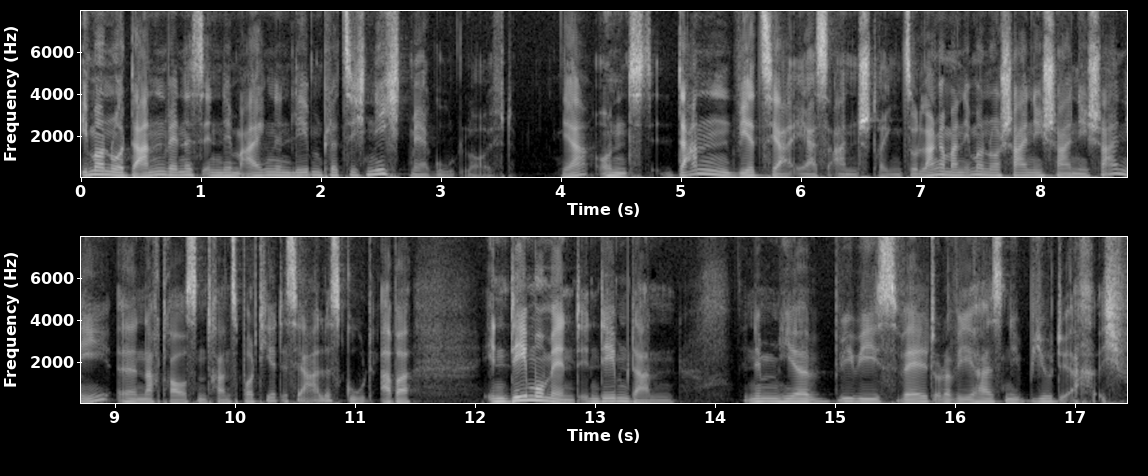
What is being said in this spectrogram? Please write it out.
immer nur dann, wenn es in dem eigenen Leben plötzlich nicht mehr gut läuft. Ja, und dann wird es ja erst anstrengend. Solange man immer nur shiny, shiny, shiny äh, nach draußen transportiert, ist ja alles gut. Aber in dem Moment, in dem dann nimm hier Bibis Welt oder wie heißen die Beauty, ach, ich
